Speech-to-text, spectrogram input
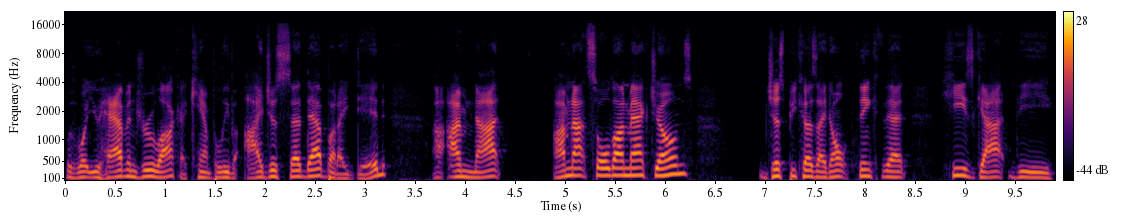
with what you have in Drew Lock. I can't believe I just said that, but I did. I'm not. I'm not sold on Mac Jones, just because I don't think that he's got the.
